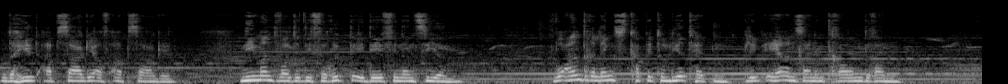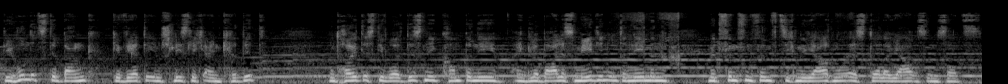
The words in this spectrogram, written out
und erhielt Absage auf Absage. Niemand wollte die verrückte Idee finanzieren. Wo andere längst kapituliert hätten, blieb er an seinem Traum dran. Die hundertste Bank gewährte ihm schließlich einen Kredit und heute ist die Walt Disney Company ein globales Medienunternehmen mit 55 Milliarden US-Dollar Jahresumsatz.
